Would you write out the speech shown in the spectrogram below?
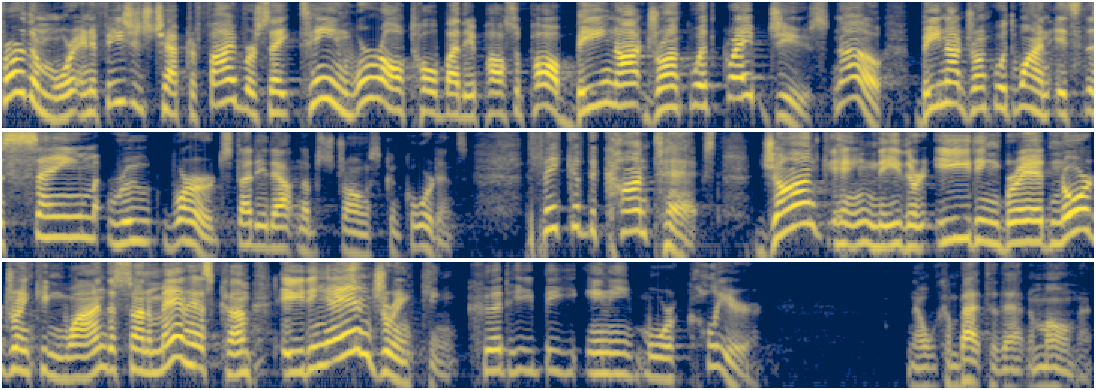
Furthermore, in Ephesians chapter 5, verse 18, we're all told by the Apostle Paul, be not drunk with grape juice. No, be not drunk with wine. It's the same root word, studied out in the Strong's Concordance. Think of the context. John came neither eating bread nor drinking wine. The Son of Man has come eating and drinking. Could he be any more clear? Now, we'll come back to that in a moment.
